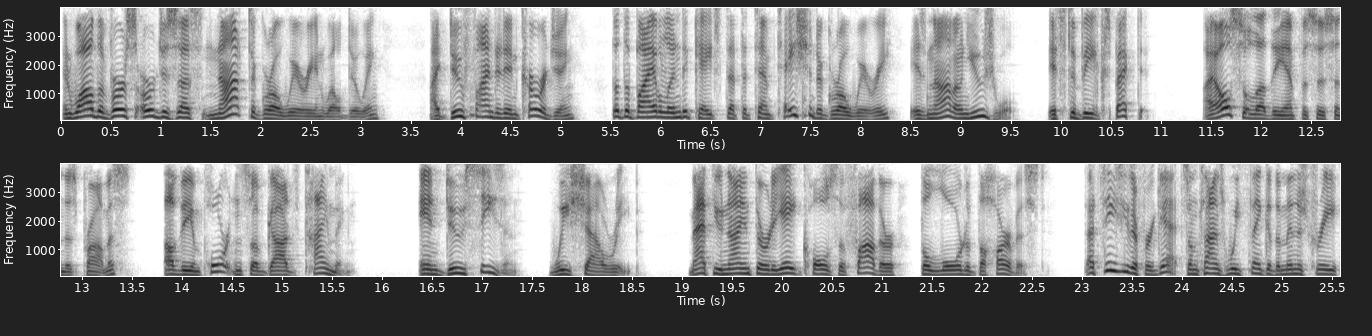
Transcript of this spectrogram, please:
And while the verse urges us not to grow weary in well doing, I do find it encouraging that the Bible indicates that the temptation to grow weary is not unusual. It's to be expected. I also love the emphasis in this promise of the importance of God's timing. In due season we shall reap. Matthew 9:38 calls the Father the Lord of the harvest. That's easy to forget. Sometimes we think of the ministry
